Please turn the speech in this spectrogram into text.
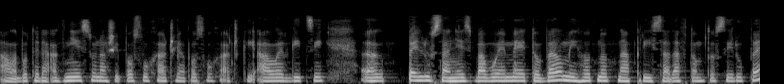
alebo teda ak nie sú naši poslucháči a poslucháčky alergici, e, peľu sa nezbavujeme, je to veľmi hodnotná prísada v tomto sirupe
